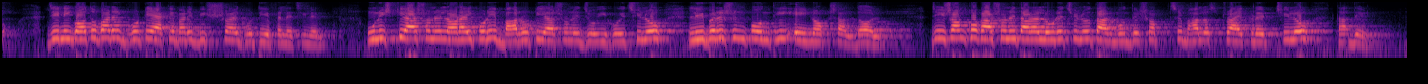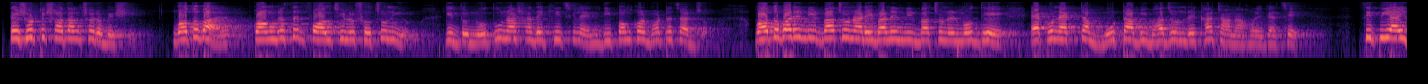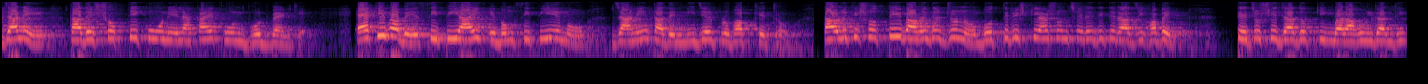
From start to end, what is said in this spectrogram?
যিনি গতবারের ভোটে একেবারে বিস্ময় ঘটিয়ে ফেলেছিলেন। উনিশটি আসনে লড়াই করে বারোটি আসনে জয়ী হয়েছিল লিবারেশন পন্থী এই নকশাল দল। যে সংখ্যক আসনে তারা লড়েছিল, তার মধ্যে সবচেয়ে ভালো স্ট্রাইক রেট ছিল তাদের। তেষট্টি শতাংশেরও বেশি। গতবার কংগ্রেসের ফল ছিল শোচনীয়, কিন্তু নতুন আশা দেখিয়েছিলেন দীপঙ্কর ভট্টাচার্য। গতবারের নির্বাচন আর এবারের নির্বাচনের মধ্যে এখন একটা মোটা বিভাজন রেখা টানা হয়ে গেছে। সিপিআই জানে তাদের শক্তি কোন এলাকায় কোন ভোট ব্যাংকে। একইভাবে সিপিআই এবং সিপিএমও জানে তাদের নিজের প্রভাব ক্ষেত্র। তাহলে কি সত্যিই বামেদের জন্য বত্রিশটি আসন ছেড়ে দিতে রাজি হবেন তেজস্বী যাদব কিংবা রাহুল গান্ধী?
